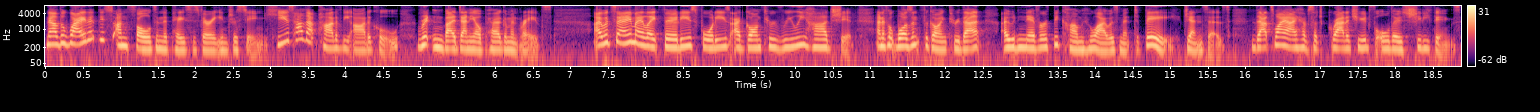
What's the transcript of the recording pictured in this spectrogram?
Now, the way that this unfolds in the piece is very interesting. Here's how that part of the article, written by Danielle Pergament, reads. I would say my late 30s, 40s, I'd gone through really hard shit. And if it wasn't for going through that, I would never have become who I was meant to be, Jen says. That's why I have such gratitude for all those shitty things.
